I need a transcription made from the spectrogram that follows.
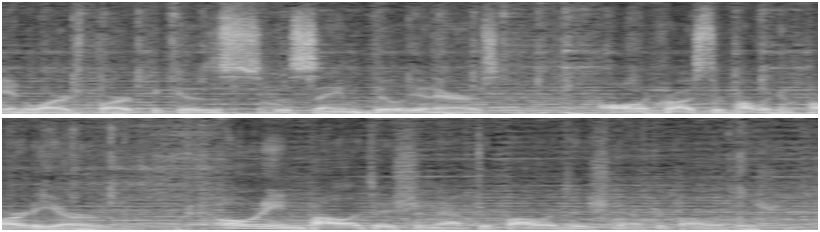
in large part because the same billionaires all across the Republican Party are owning politician after politician after politician.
